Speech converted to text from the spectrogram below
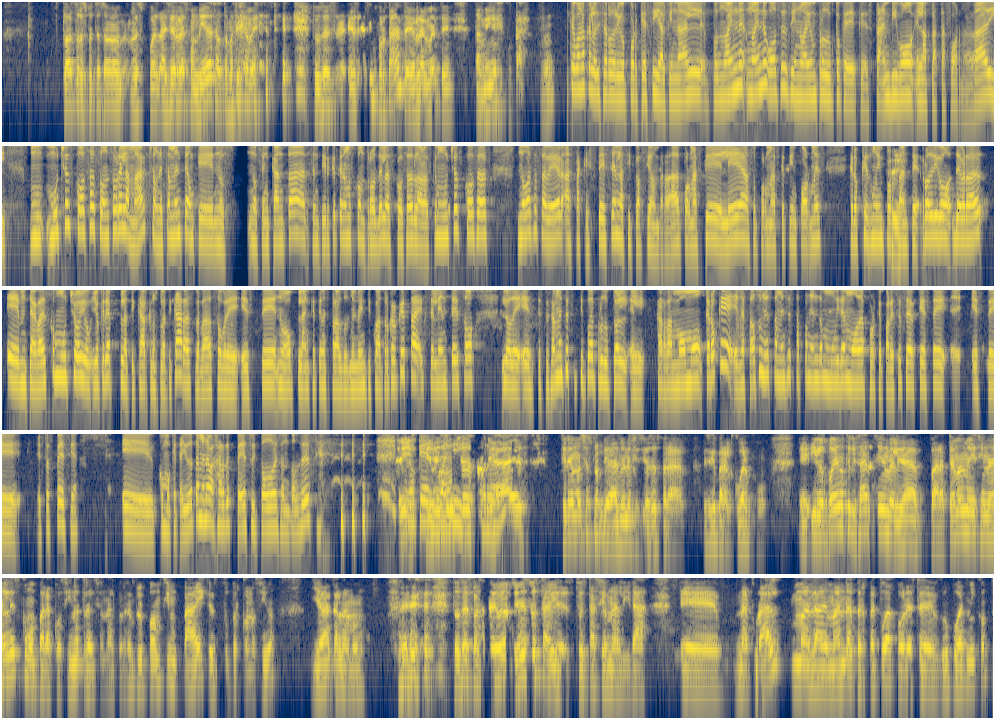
todas tus respuestas son respuestas, respondidas automáticamente. Entonces es, es, importante realmente también ejecutar, ¿no? Qué bueno que lo dice Rodrigo, porque sí, al final, pues no hay, no hay negocios y no hay un producto que, que está en vivo en la plataforma, ¿verdad? Y muchas cosas son sobre la marcha, honestamente, aunque nos nos encanta sentir que tenemos control de las cosas. La verdad es que muchas cosas no vas a saber hasta que estés en la situación, ¿verdad? Por más que leas o por más que te informes, creo que es muy importante. Rodrigo, de verdad, em, te agradezco mucho. Yo, yo, quería platicar, que nos platicaras, ¿verdad? Sobre este nuevo plan que tienes para el 2024. Creo que está excelente eso, lo de especialmente este tipo de producto, el, el, cardamomo. Creo que en Estados Unidos también se está poniendo muy de moda porque parece ser que este, eh, este, esta especie eh, como que te ayuda también a bajar de peso y todo eso. Entonces, creo que tiene muchas propiedades, tiene muchas propiedades beneficiosas para, que para el cuerpo. Eh, y lo pueden utilizar así en realidad para temas medicinales como para cocina tradicional. Por ejemplo, el pumpkin pie, que es súper conocido, lleva cardamomo. Entonces, pues, tiene su, su estacionalidad eh, natural más la demanda perpetua por este grupo étnico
